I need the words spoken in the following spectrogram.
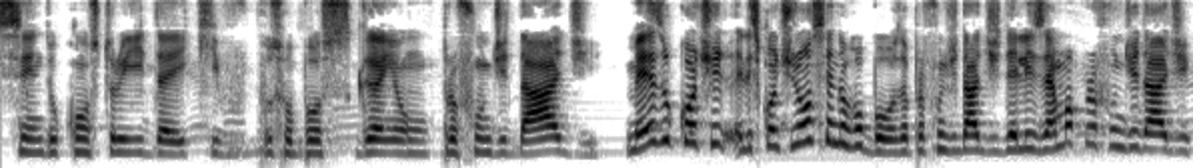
sendo construída e que os robôs ganham profundidade, mesmo conti- eles continuam sendo robôs, a profundidade deles é uma profundidade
